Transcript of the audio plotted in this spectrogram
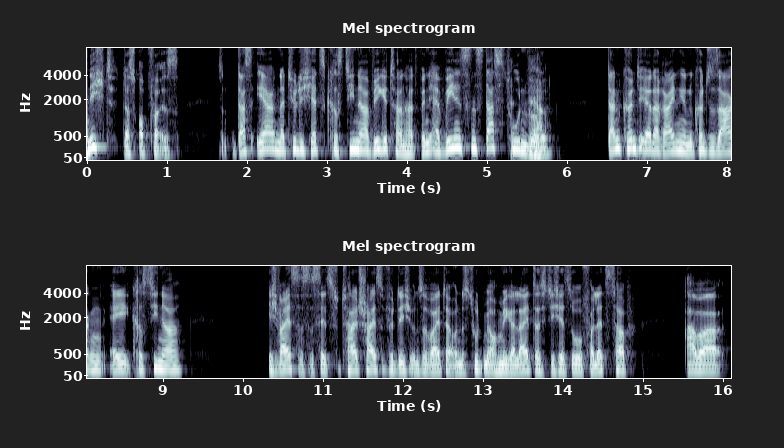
nicht das Opfer ist, dass er natürlich jetzt Christina wehgetan hat, wenn er wenigstens das tun würde, Ja. dann könnte er da reingehen und könnte sagen, ey, Christina, ich weiß, es ist jetzt total scheiße für dich und so weiter und es tut mir auch mega leid, dass ich dich jetzt so verletzt habe, aber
